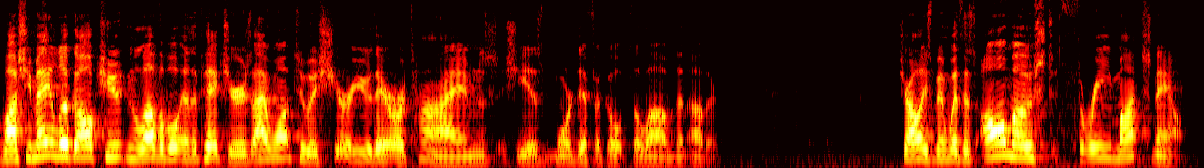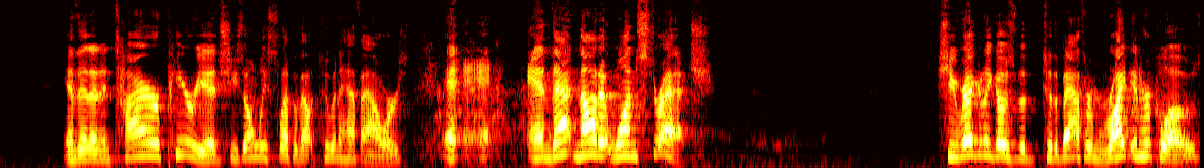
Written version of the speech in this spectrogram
While she may look all cute and lovable in the pictures, I want to assure you there are times she is more difficult to love than others. Charlie's been with us almost three months now. And that an entire period, she's only slept about two and a half hours, and, and that not at one stretch. She regularly goes to the, to the bathroom right in her clothes.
